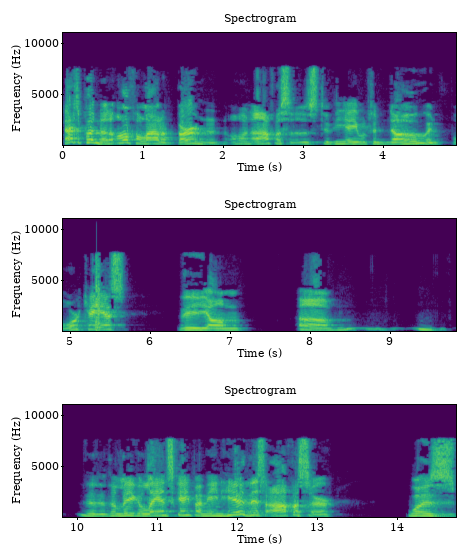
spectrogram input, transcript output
that's putting an awful lot of burden on officers to be able to know and forecast the um, um, legal landscape. I mean, here this officer was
